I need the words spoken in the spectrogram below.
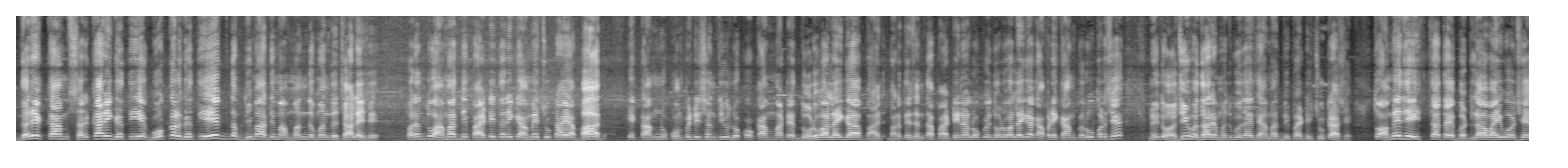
દરેક કામ સરકારી ગતિએ, ગોકળ ગતિએ એકદમ ધીમા ધીમા મંદ મંદ ચાલે છે. પરંતુ આમ આદમી પાર્ટી તરીકે અમે ચૂંટાયા બાદ એ કામનું કોમ્પિટિશન થયું. લોકો કામ માટે દોડવા લાગ્યા. ભારતીય જનતા પાર્ટીના લોકોએ દોડવા લાગ્યા કે આપણે કામ કરવું પડશે. નહીં તો હજી વધારે મજબૂતાઈથી આમ આદમી પાર્ટી છૂટાશે તો અમે જે ઈચ્છતા હતા એ બદલાવ આવ્યો છે.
